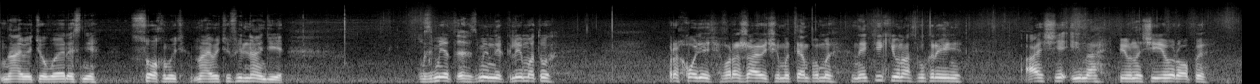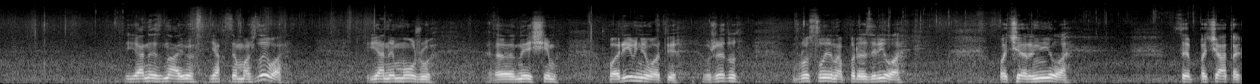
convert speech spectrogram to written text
навіть у вересні сохнуть навіть у Фінляндії. Змі- Зміни клімату проходять вражаючими темпами не тільки у нас в Україні, а ще і на півночі Європи. Я не знаю, як це можливо. Я не можу е, ні з чим порівнювати. Вже тут бруслина перезріла, почерніла. Це початок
